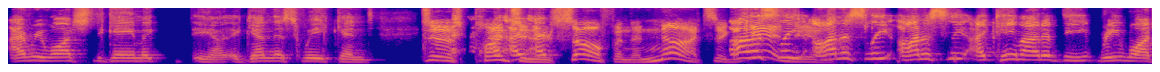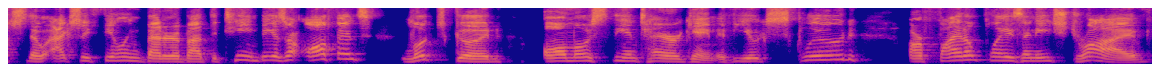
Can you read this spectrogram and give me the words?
I rewatched the game you know, again this week, and just punching I, I, yourself in the nuts. Again, honestly, dude. honestly, honestly, I came out of the rewatch though actually feeling better about the team because our offense looked good almost the entire game. If you exclude our final plays on each drive,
